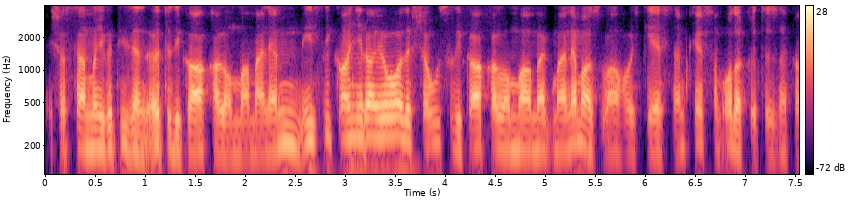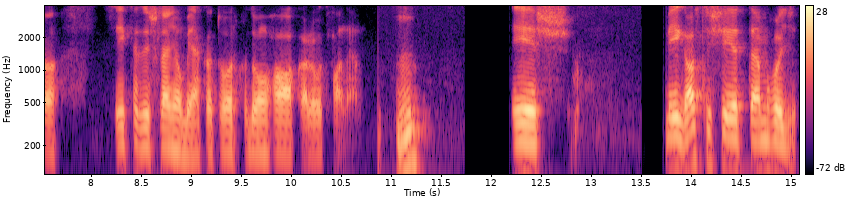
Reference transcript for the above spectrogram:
és aztán mondjuk a 15. alkalommal már nem ízlik annyira jól, és a 20. alkalommal meg már nem az van, hogy kérsz, nem kérsz, hanem oda kötöznek a székhez, és lenyomják a torkodon, ha akarod, ha nem. Hm? És még azt is értem, hogy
